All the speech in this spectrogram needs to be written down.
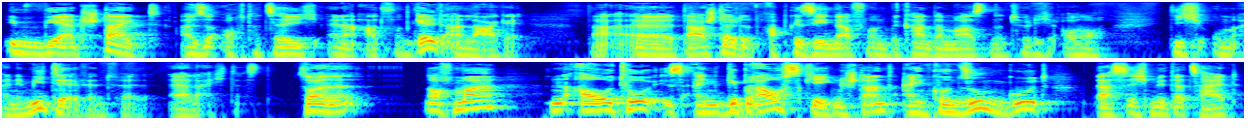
im Wert steigt. Also auch tatsächlich eine Art von Geldanlage da, äh, darstellt und abgesehen davon bekanntermaßen natürlich auch noch dich um eine Miete eventuell erleichterst. Sondern nochmal, ein Auto ist ein Gebrauchsgegenstand, ein Konsumgut, das sich mit der Zeit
